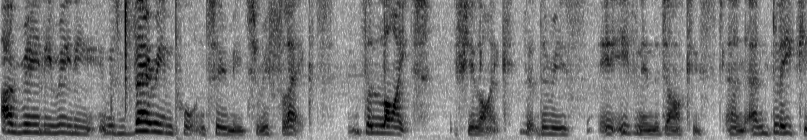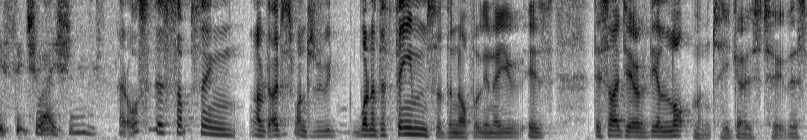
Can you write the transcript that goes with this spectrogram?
I really, really, it was very important to me to reflect the light, if you like, that there is even in the darkest and, and bleakest situations. And also, there's something I I just wanted to read. One of the themes of the novel, you know, you, is this idea of the allotment he goes to. This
